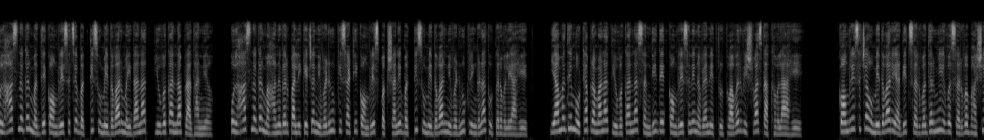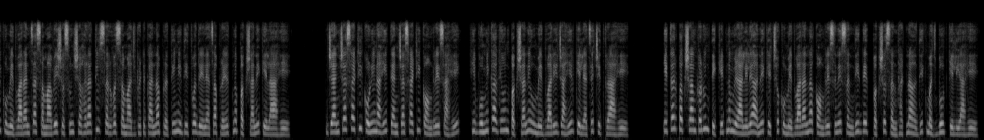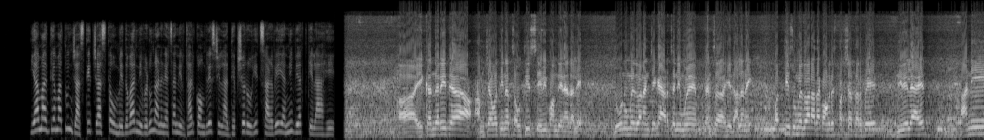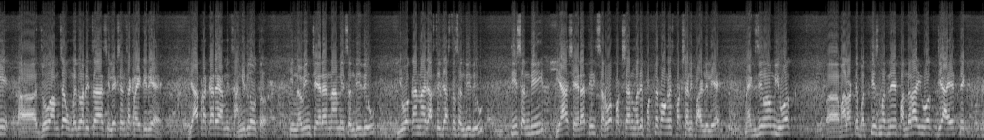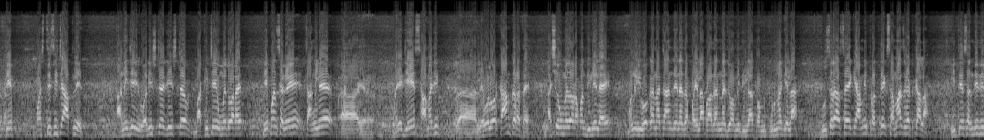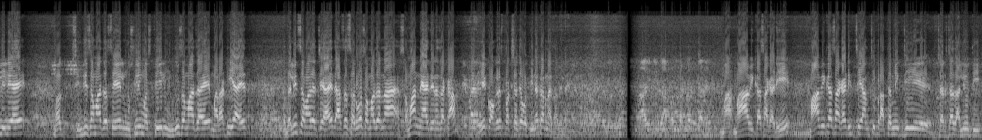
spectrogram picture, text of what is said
उल्हासनगरमध्ये काँग्रेसचे बत्तीस उमेदवार मैदानात युवकांना प्राधान्य. उल्हासनगर महानगरपालिकेच्या निवडणुकीसाठी काँग्रेस पक्षाने बत्तीस उमेदवार निवडणूक रिंगणात उतरवले आहेत. यामध्ये मोठ्या प्रमाणात युवकांना संधी देत काँग्रेसने नव्या नेतृत्वावर विश्वास दाखवला आहे. काँग्रेसच्या उमेदवार यादीत सर्वधर्मीय व सर्व भाषिक उमेदवारांचा समावेश असून शहरातील सर्व समाजघटकांना प्रतिनिधित्व देण्याचा प्रयत्न पक्षाने केला आहे. ज्यांच्यासाठी कोणी नाही त्यांच्यासाठी काँग्रेस आहे ही भूमिका घेऊन पक्षाने उमेदवारी जाहीर केल्याचे चित्र आहे. इतर पक्षांकडून तिकीट न मिळालेल्या अनेक इच्छुक उमेदवारांना काँग्रेसने संधी देत पक्ष संघटना अधिक मजबूत केली आहे. या माध्यमातून जास्तीत जास्त उमेदवार निवडून आणण्याचा निर्धार काँग्रेस जिल्हाध्यक्ष रोहित साळवे यांनी व्यक्त केला आहे. एकंदरीत आमच्या वतीनं चौतीस सेवी फॉर्म देण्यात आले. दोन उमेदवारांचे काही अडचणीमुळे त्यांचं हे झालं नाही. बत्तीस उमेदवार आता काँग्रेस पक्षातर्फे दिलेले आहेत. आणि जो आमच्या उमेदवारीचा सिलेक्शनचा क्रायटेरिया आहे ज्या प्रकारे आम्ही सांगितलं होतं की नवीन चेहऱ्यांना आम्ही संधी देऊ युवकांना जास्तीत जास्त संधी देऊ ती संधी या शहरातील सर्व पक्षांमध्ये फक्त काँग्रेस पक्षाने पाळलेली आहे. मॅक्झिमम युवक मला वाटते बत्तीसमधले पंधरा युवक जे आहेत ते ते पस्तीसीच्या आतले आहेत. आणि जे वरिष्ठ ज्येष्ठ बाकीचे उमेदवार आहेत ते पण सगळे चांगले म्हणजे जे सामाजिक लेवलवर काम करत आहे असे उमेदवार आपण दिलेले आहे. म्हणून युवकांना चान्स देण्याचा पहिला प्राधान्य जो आम्ही दिला तो आम्ही पूर्ण केला. दुसरं असं आहे की आम्ही प्रत्येक समाज घटकाला इथे संधी दिलेली आहे. मग सिंधी समाज असेल मुस्लिम असतील हिंदू समाज आहे मराठी आहेत दलित समाजाचे आहेत असं सर्व समाजांना समान न्याय देण्याचं काम हे काँग्रेस पक्षाच्या वतीनं करण्यात आलेलं आहे. महा महाविकास आघाडी. महाविकास आघाडीची आमची प्राथमिक जी चर्चा झाली होती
